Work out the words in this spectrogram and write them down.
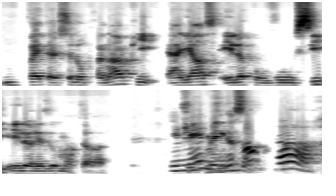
Vous pouvez être un solopreneur, puis Alias est là pour vous aussi et le réseau mentorat. J'ai même des mentors,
